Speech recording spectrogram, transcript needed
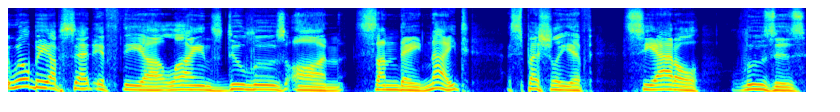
will be upset if the uh, Lions do lose on Sunday night, especially if Seattle loses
